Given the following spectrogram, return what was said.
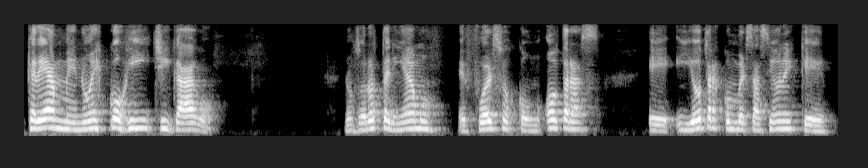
créanme, no escogí Chicago. Nosotros teníamos esfuerzos con otras eh, y otras conversaciones que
